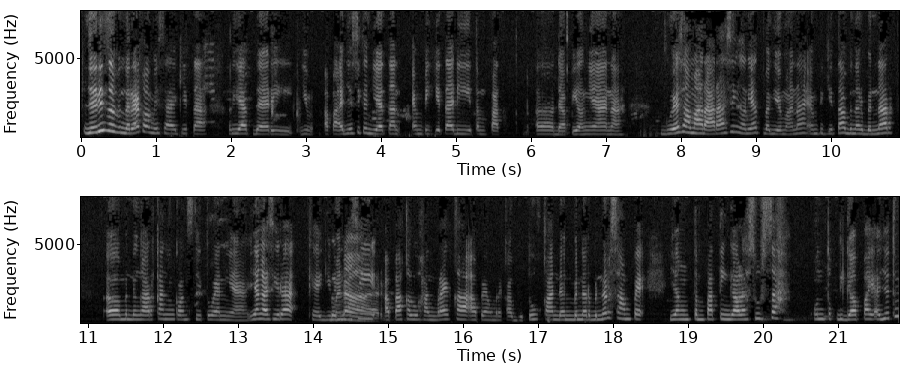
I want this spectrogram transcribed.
Jadi sebenarnya kalau misalnya kita lihat dari apa aja sih kegiatan MP kita di tempat eh, dapilnya. Nah, gue sama Rara sih ngelihat bagaimana MP kita benar-benar eh, mendengarkan konstituennya. Ya nggak sih, Ra? Kayak gimana Benar. sih apa keluhan mereka, apa yang mereka butuhkan dan benar-benar sampai yang tempat tinggalnya susah untuk digapai aja tuh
